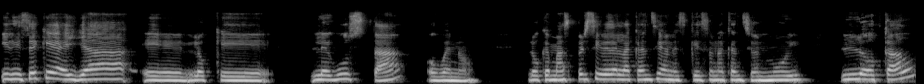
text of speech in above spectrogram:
y dice que a ella eh, lo que le gusta, o bueno, lo que más percibe de la canción es que es una canción muy local,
